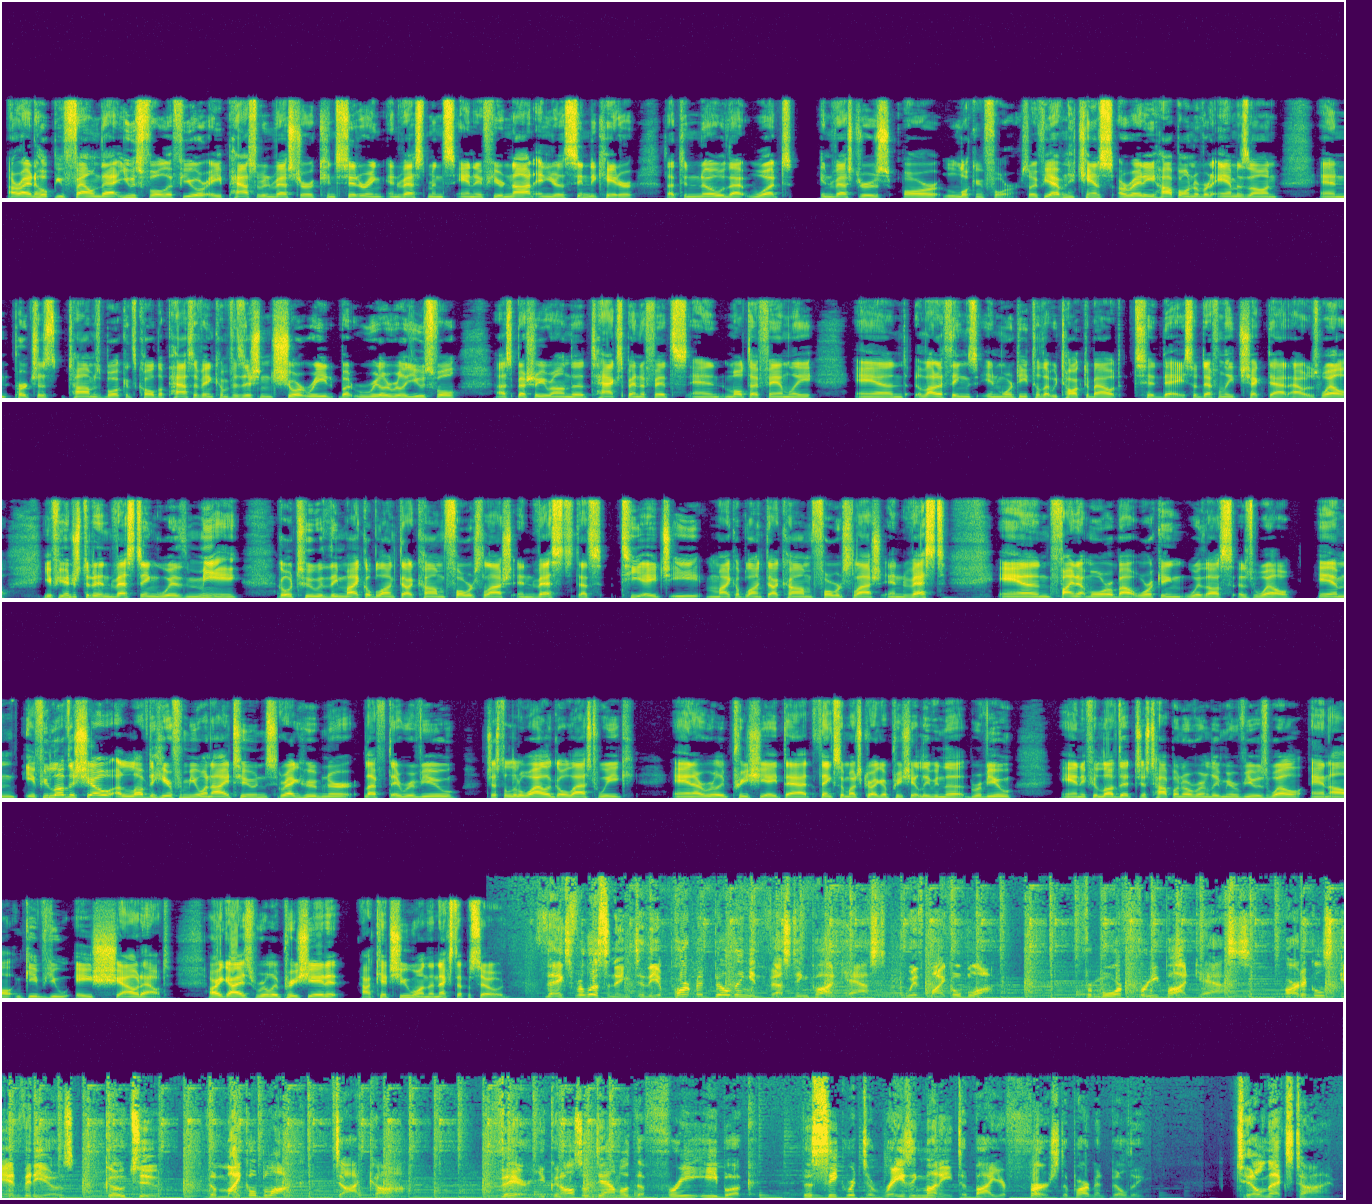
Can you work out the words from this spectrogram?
All right, I hope you found that useful if you're a passive investor considering investments. And if you're not and you're the syndicator, that to know that what investors are looking for. So if you haven't a chance already, hop on over to Amazon and purchase Tom's book. It's called The Passive Income Physician. Short read, but really, really useful, especially around the tax benefits and multifamily and a lot of things in more detail that we talked about today. So definitely check that out as well. If you're interested in investing with me, go to themichaelblank.com forward slash invest. That's T H E, michaelblank.com forward slash invest, and find out more about working with us as well. And if you love the show, I'd love to hear from you on iTunes. Greg Hubner left a review just a little while ago last week, and I really appreciate that. Thanks so much, Greg. I appreciate leaving the review. And if you loved it, just hop on over and leave me a review as well, and I'll give you a shout out. All right, guys, really appreciate it. I'll catch you on the next episode. Thanks for listening to the Apartment Building Investing Podcast with Michael Blank. For more free podcasts, articles, and videos, go to themichaelblank.com. There, you can also download the free ebook, The Secret to Raising Money to Buy Your First Apartment Building. Till next time.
